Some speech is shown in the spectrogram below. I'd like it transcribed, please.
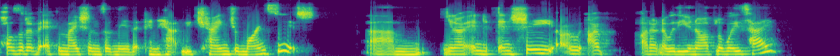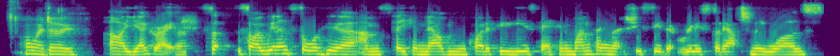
positive affirmations in there that can help you change your mindset. Um, you know, and and she, I, I, I don't know whether you know of Louise Hay. Oh, I do. Oh yeah, great. So, so I went and saw her um, speak in Melbourne quite a few years back, and one thing that she said that really stood out to me was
